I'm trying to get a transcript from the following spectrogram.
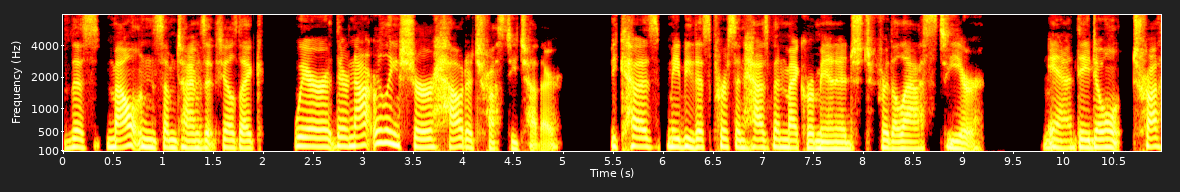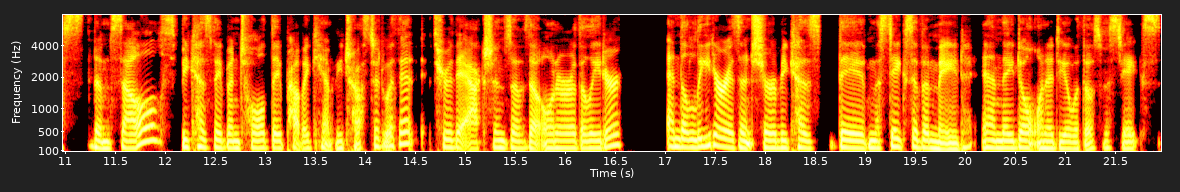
this mountain? Sometimes it feels like where they're not really sure how to trust each other because maybe this person has been micromanaged for the last year and they mm-hmm. don't trust themselves because they've been told they probably can't be trusted with it through the actions of the owner or the leader. And the leader isn't sure because the mistakes have been made and they don't want to deal with those mistakes.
